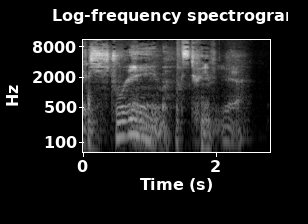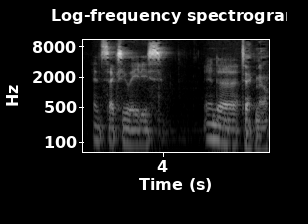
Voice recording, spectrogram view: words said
extreme. extreme yeah, and sexy ladies, and uh, techno.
